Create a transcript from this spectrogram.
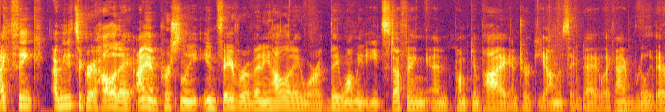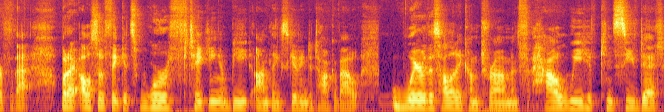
I think, I mean, it's a great holiday. I am personally in favor of any holiday where they want me to eat stuffing and pumpkin pie and turkey on the same day. Like, I'm really there for that. But I also think it's worth taking a beat on Thanksgiving to talk about where this holiday comes from and how we have conceived it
